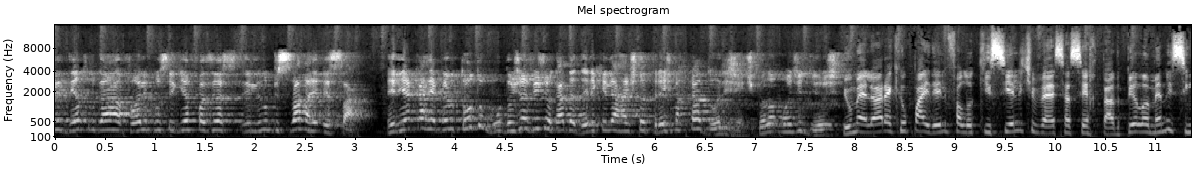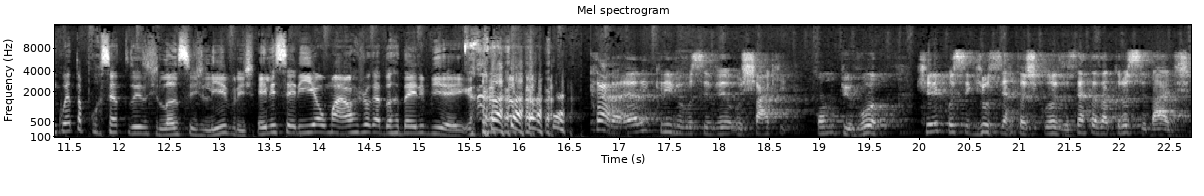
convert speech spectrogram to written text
ele dentro do garrafão, ele conseguia fazer. Ele não precisava arremessar. Ele ia carregando todo mundo. Eu já vi jogada dele que ele arrastou três marcadores, gente. Pelo amor de Deus. E o melhor é que o pai dele falou que se ele tivesse acertado pelo menos 50% dos lances livres, ele seria o maior jogador da NBA. Cara, era incrível você ver o Shaq como pivô, que ele conseguiu certas coisas, certas atrocidades,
